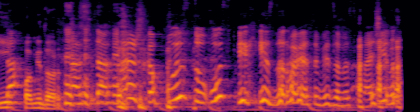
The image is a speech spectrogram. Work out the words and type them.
і Да. помідор. Так, так, знаєш, капусту, успіх і здоров'я тобі забезпечено.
